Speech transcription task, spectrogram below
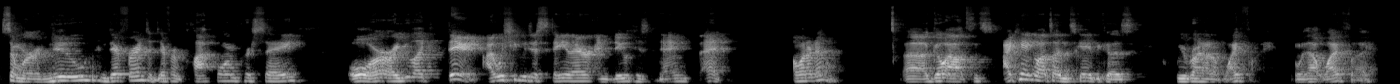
somewhere new and different, a different platform per se? Or are you like, dude, I wish he would just stay there and do his dang thing? I want to know. Uh, go out since I can't go outside and skate because we run out of Wi-Fi. And without Wi-Fi,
